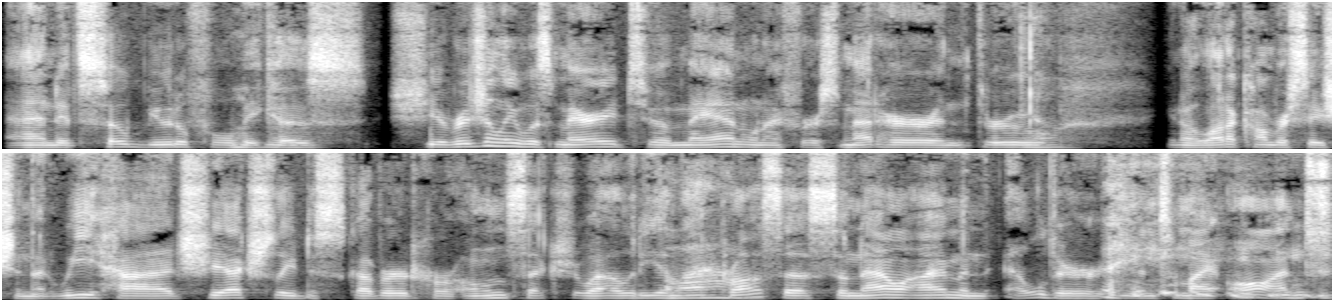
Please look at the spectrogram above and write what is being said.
And it's so beautiful Mhm. because she originally was married to a man when I first met her. And through Oh. You know, a lot of conversation that we had, she actually discovered her own sexuality in that process. So now I'm an elder even to my aunt,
